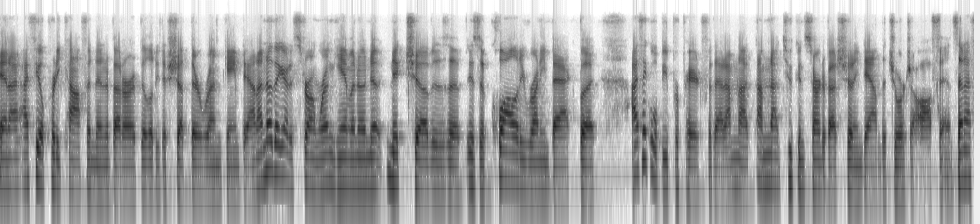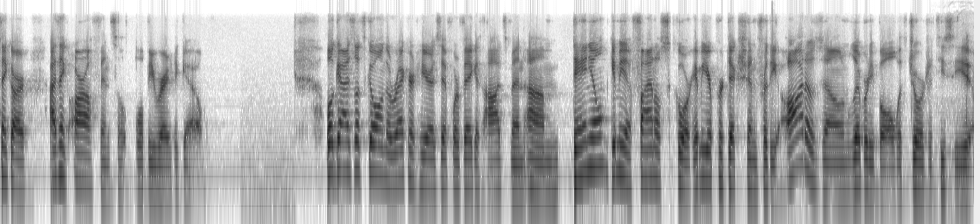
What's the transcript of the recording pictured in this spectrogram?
and I, I, feel pretty confident about our ability to shut their run game down. I know they got a strong run game. I know Nick Chubb is a is a quality running back, but I think we'll be prepared for that. I'm not I'm not too concerned about shutting down the Georgia offense, and I think our I think our offense will, will be ready to go. Well, guys, let's go on the record here as if we're Vegas oddsmen. Um, Daniel, give me a final score. Give me your prediction for the AutoZone Liberty Bowl with Georgia TCU.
